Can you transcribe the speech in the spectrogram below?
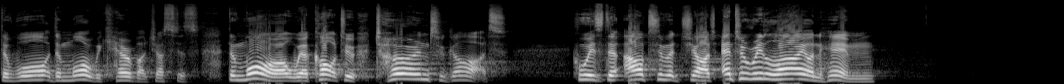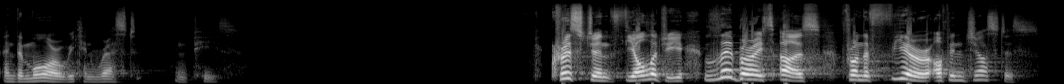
The more, the more we care about justice, the more we are called to turn to God, who is the ultimate judge, and to rely on Him. And the more we can rest in peace. Christian theology liberates us from the fear of injustice.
